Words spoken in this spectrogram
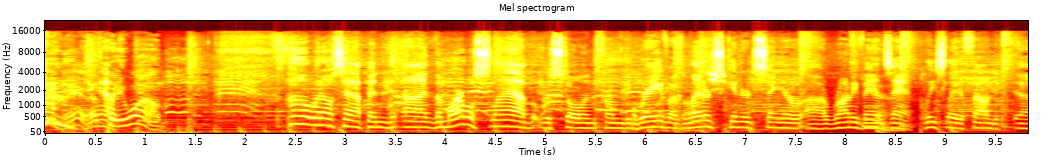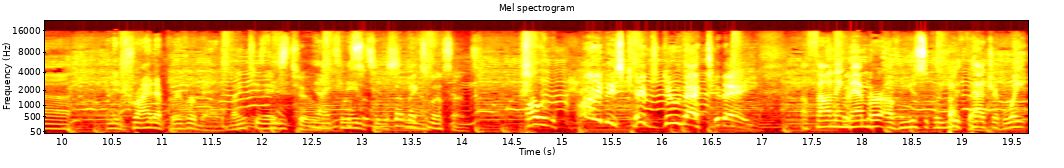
man, that's Yeah. pretty wild. Oh, what else happened? Uh, the marble slab was stolen from the grave of Lynyrd Skynyrd's singer uh, Ronnie Van Zant. Police later found it uh, in a dried-up riverbed. 1982. Yeah, 1982. That makes yeah. no sense. Why would Why would these kids do that today? A founding member of musical youth. Patrick Waite,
